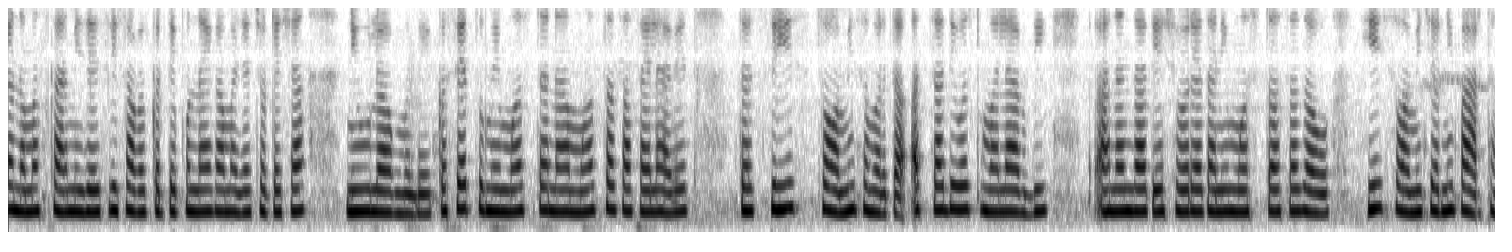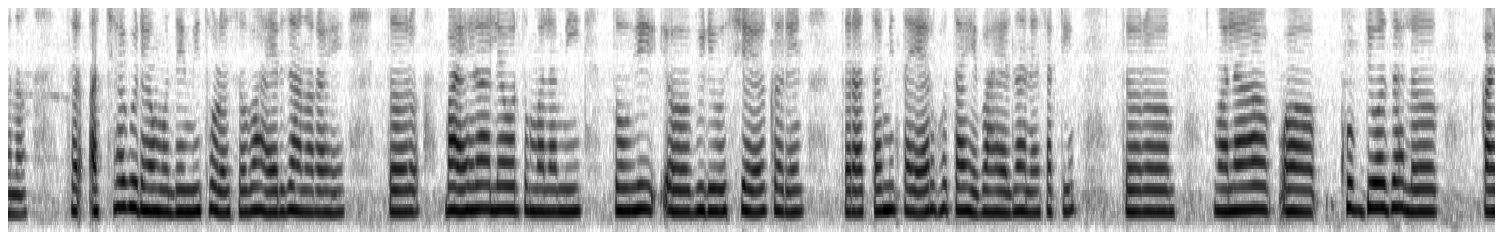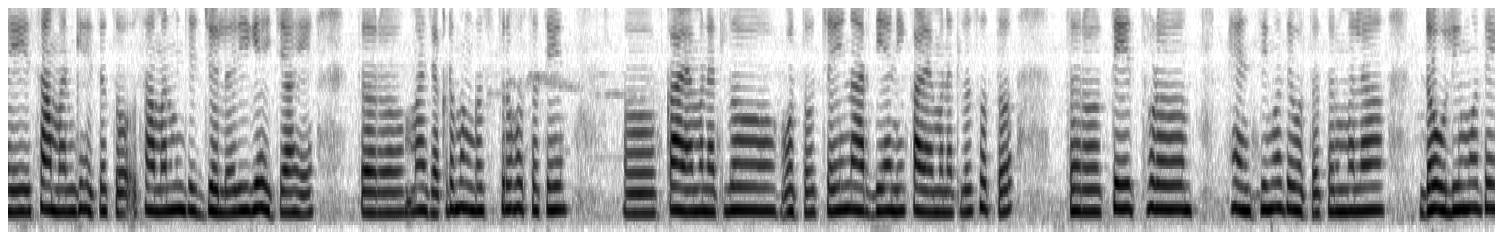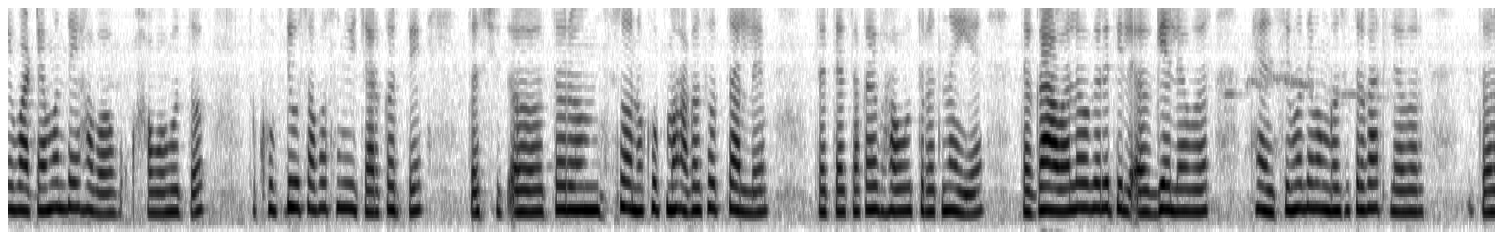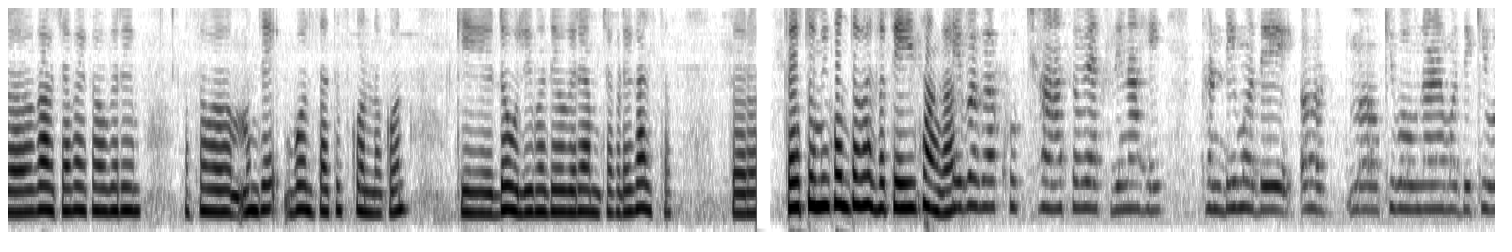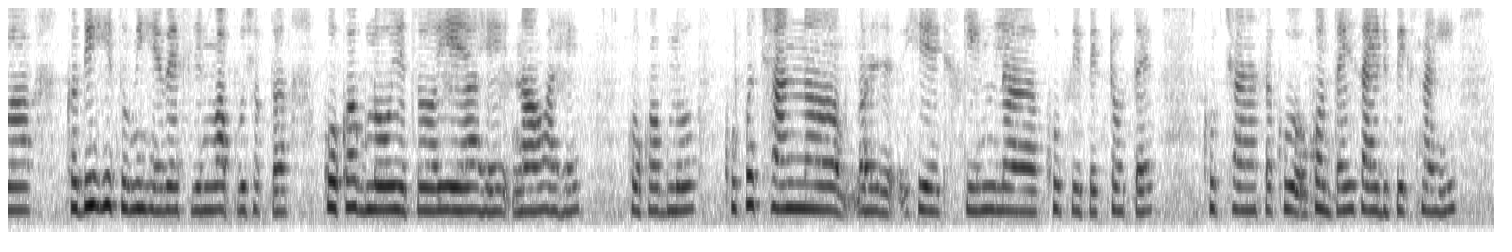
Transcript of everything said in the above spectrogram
Hello नमस्कार. मी जयश्री स्वागत करते पुन्हा एका माझ्या छोट्याशा न्यू व्लॉगमध्ये. कसे आहेत तुम्ही? मस्त ना? मस्तच असायला हवेत. तर श्री स्वामी समर्थ आजचा दिवस तुम्हाला अगदी आनंदात ऐश्वर्यात आणि मस्त असा जावो ही स्वामीचरणी प्रार्थना. तर आजच्या व्हिडिओमध्ये मी थोडंसं बाहेर जाणार आहे. तर बाहेर आल्यावर तुम्हाला मी तोही व्हिडिओ शेअर करेन. तर आता मी तयार होत आहे बाहेर जाण्यासाठी. तर मला खूप दिवस झालं काही सामान घ्यायचं तो सामान म्हणजे ज्वेलरी घ्यायची आहे. तर माझ्याकडं मंगळसूत्र होतं ते काळ्या मनातलं होतं चैन अर्धी आणि काळ्या मनातलंच होतं. तर ते थोडं फॅन्सीमध्ये होतं. तर मला डवलीमध्ये वाट्यामध्ये हवं हवं होतं. तर खूप दिवसापासून विचार करते. तशी तर सोनं खूप महागच होत चाललं आहे तर त्याचा काही भाव उतरत नाही आहे तर गावाला वगैरे दिल गेल्यावर फॅन्सीमध्ये मंगळसूत्र घातल्यावर तर गावच्या बायका वगैरे असं म्हणजे बोलतातच कोण ना कोण की डवलीमध्ये वगैरे आमच्याकडे घालतात. तर तर तुम्ही कोणतं घालता तेही सांगा. हे बघा खूप छान असं वॅसलीन आहे. थंडीमध्ये किंवा उन्हाळ्यामध्ये किंवा कधीही तुम्ही हे वॅसलिन वापरू शकता. कोका ग्लो याचं हे आहे नाव आहे. कोका ग्लो खूपच छान हे स्किनला खूप इफेक्ट होत आहे खूप छान असं खू कोणताही साईड इफेक्ट्स नाही.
